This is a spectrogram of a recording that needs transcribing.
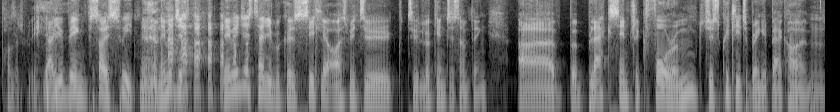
positively. yeah, you're being so sweet, man. Let me just let me just tell you because Sietler asked me to to look into something. Uh, but Black Centric Forum, just quickly to bring it back home,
